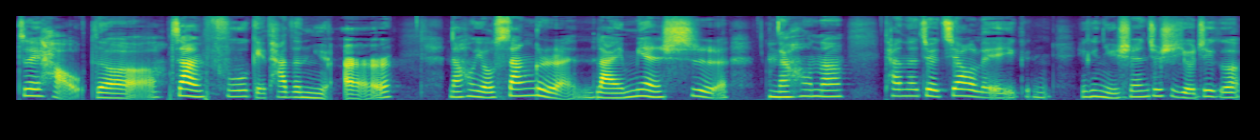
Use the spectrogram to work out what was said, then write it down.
最好的丈夫给他的女儿，然后有三个人来面试，然后呢，他呢就叫了一个一个女生，就是有这个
